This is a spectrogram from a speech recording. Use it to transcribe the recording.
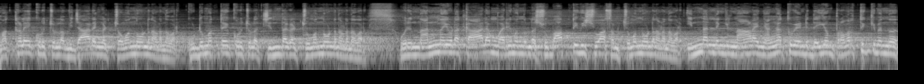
മക്കളെക്കുറിച്ചുള്ള വിചാരങ്ങൾ ചുമന്നുകൊണ്ട് നടന്നവർ കുടുംബത്തെക്കുറിച്ചുള്ള ചിന്തകൾ ചുമന്നുകൊണ്ട് നടന്നവർ ഒരു നന്മയുടെ കാലം വരുമെന്നുള്ള ശുഭാപ്തി വിശ്വാസം ചുമന്നുകൊണ്ട് നടന്നവർ ഇന്നല്ലെങ്കിൽ നാളെ ഞങ്ങൾക്ക് വേണ്ടി ദൈവം പ്രവർത്തിക്കുമെന്ന്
